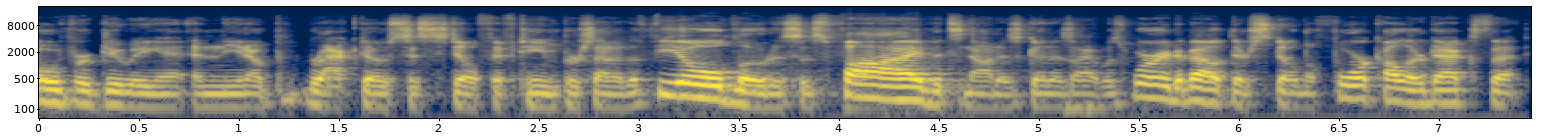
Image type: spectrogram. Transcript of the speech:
overdoing it. And you know, Rakdos is still 15% of the field. Lotus is five. It's not as good as I was worried about. There's still the four color decks that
